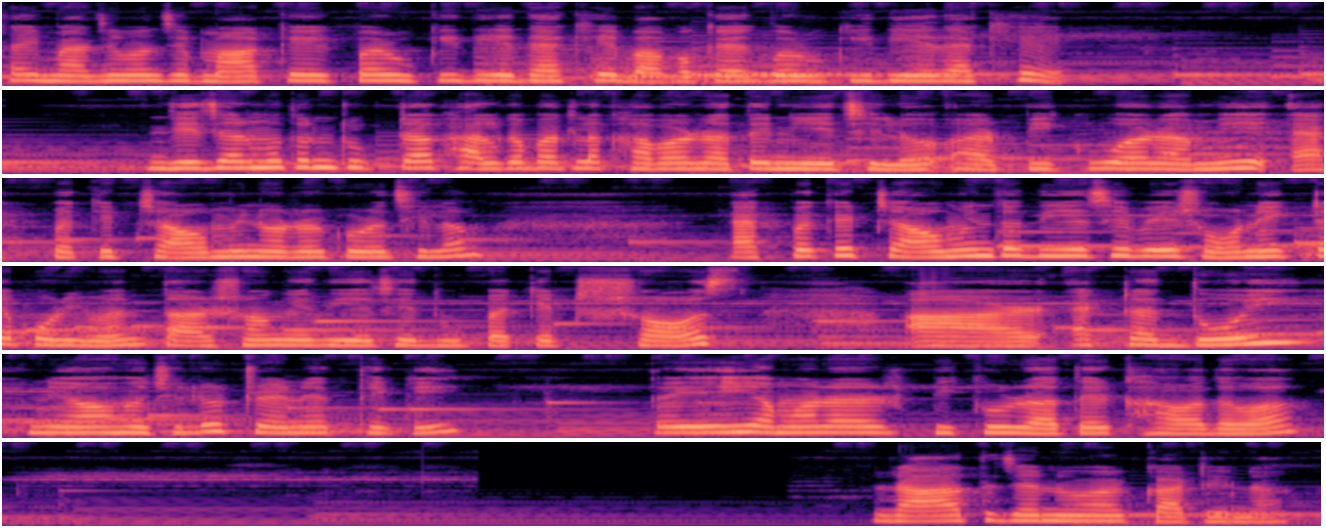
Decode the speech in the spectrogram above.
তাই মাঝে মাঝে মাকে একবার উকি দিয়ে দেখে, বাবাকে একবার উকি দিয়ে দেখে। যে যার মতন টুকটাক হালকা পাতলা খাবার রাতে নিয়েছিল, আর পিকু আর আমি এক প্যাকেট চাউমিন অর্ডার করেছিলাম। এক প্যাকেট চাউমিন তো দিয়েছে বেশ অনেকটা পরিমাণ, তার সঙ্গে দিয়েছে দু প্যাকেট সস, আর একটা দই নেওয়া হয়েছিল ট্রেনের থেকেই। তো এই আমার আর পিকুর রাতের খাওয়া দাওয়া। রাত যেন আর কাটে না।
